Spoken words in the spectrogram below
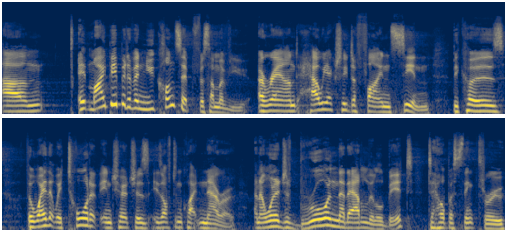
Um, it might be a bit of a new concept for some of you around how we actually define sin because the way that we're taught it in churches is often quite narrow. And I want to just broaden that out a little bit to help us think through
